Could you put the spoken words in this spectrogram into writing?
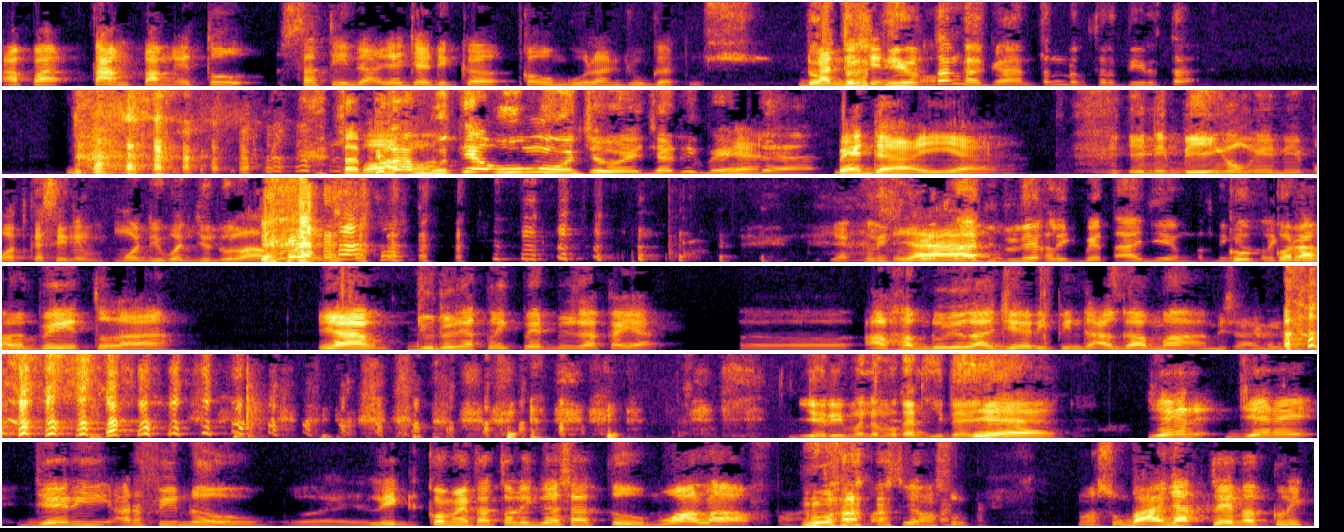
apa tampang itu setidaknya jadi ke keunggulan juga tuh. Kan Dokter sini Tirta nggak ganteng, Dokter Tirta. Tapi Wah, rambutnya ungu cuy, jadi beda. Beda, iya. Ini bingung ini podcast ini mau dibuat judul apa? Ya klik Ya. lah judulnya clickbait aja yang penting klik kurang dulu. lebih itulah. Ya judulnya clickbait misalnya kayak eh, Alhamdulillah Jerry pindah agama misalnya gitu. Jerry menemukan hidayah. Iya. Jerry, Jerry, Jerry Arvino, komentator Liga 1, mualaf. Masih langsung langsung banyak tuh yang ngeklik.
